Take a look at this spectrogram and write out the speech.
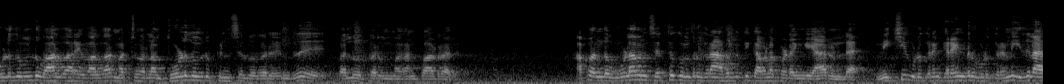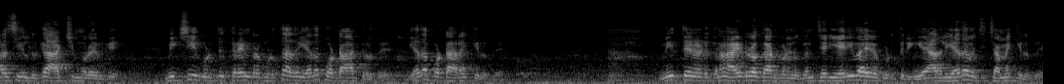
உழுதுண்டு வாழ்வாரை வாழ்வார் மற்றவரெல்லாம் தொழுதுண்டு பின் செல்பவர் என்று வள்ளுவர் பெரும் மகன் பாடுறாரு. அப்போ அந்த உழவன் செத்து கொண்டிருக்கிறான். அதை பற்றி கவலைப்பட இங்கே யாரும் இல்லை. மிக்சி கொடுக்குறேன் கிரைண்டர் கொடுக்குறேன்னு இதில் அரசியல் இருக்குது ஆட்சி முறை இருக்குது மிக்சியை கொடுத்து கிரைண்டரை கொடுத்து அதை எதை போட்டு ஆட்டுறது? எதை போட்டு அரைக்கிறது? மீத்தேன் எடுக்கிறோம் ஹைட்ரோ கார்பன் எடுக்கணும். சரி எரிவாயுவை கொடுத்துறீங்க அதில் எதை வச்சு சமைக்கிறது?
